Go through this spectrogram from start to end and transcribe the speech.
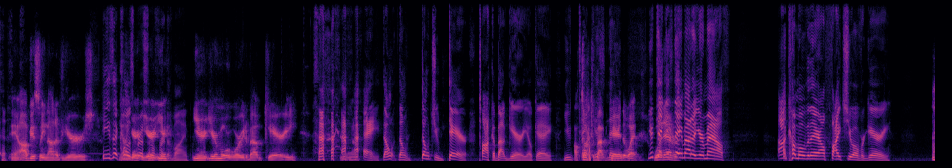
and obviously not of yours. he's a You know, close you're- personal you're- friend you're- of mine. You're you're more worried about Gary. Yeah. hey, don't don't don't you dare talk about Gary, okay? You I'll talk about name. Gary the way. you take his name out of your mouth. I'll come over there. I'll fight you over Gary.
